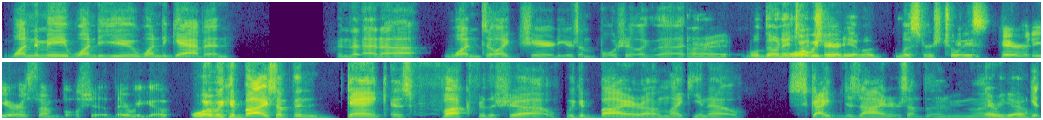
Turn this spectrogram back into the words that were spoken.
one to me, one to you, one to Gavin, and then uh one to like charity or some bullshit like that. All right. We'll donate Or to a can- charity of a listener's choice. Charity or some bullshit. There we go. Or we could buy something dank as fuck for the show. We could buy our own like you know Skype design or something. There we go. Get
